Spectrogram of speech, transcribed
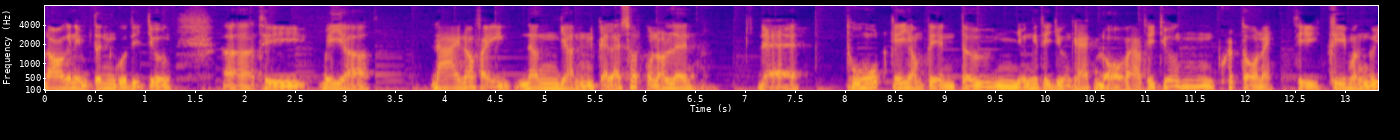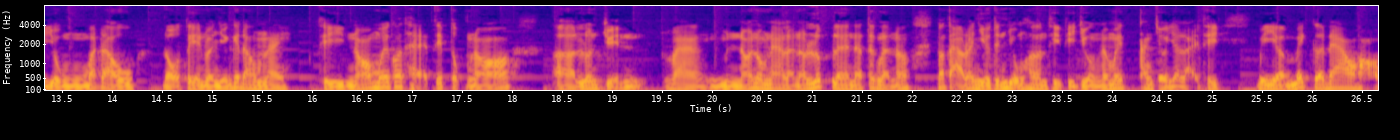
đo cái niềm tin của thị trường. Uh, thì bây giờ đai nó phải nâng dần cái lãi suất của nó lên để thu hút cái dòng tiền từ những cái thị trường khác đổ vào thị trường crypto này. Thì khi mà người dùng bắt đầu đổ tiền vào những cái đồng này thì nó mới có thể tiếp tục nó uh, luân chuyển và mình nói nôm na là nó lúp lên đó tức là nó nó tạo ra nhiều tín dụng hơn thì thị trường nó mới tăng trưởng trở lại. Thì bây giờ MakerDAO họ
